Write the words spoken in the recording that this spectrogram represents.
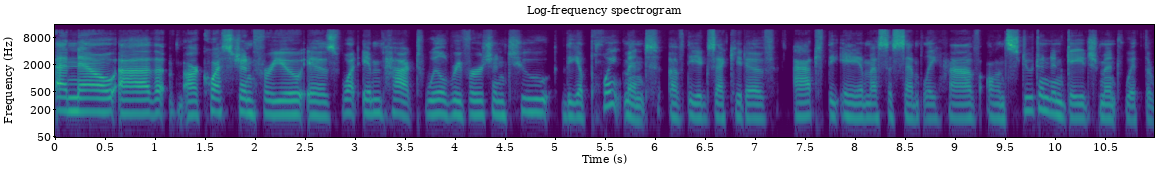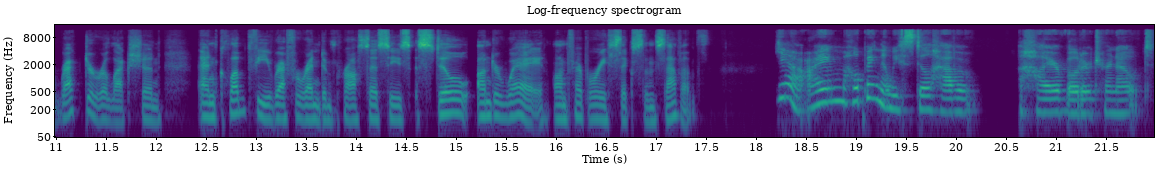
And now, uh, the, our question for you is what impact will reversion to the appointment of the executive at the AMS Assembly have on student engagement with the rector election and club fee referendum processes still underway on February 6th and 7th? Yeah, I'm hoping that we still have a, a higher voter turnout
